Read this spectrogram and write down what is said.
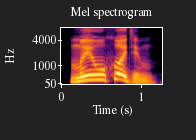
Мы уходим».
